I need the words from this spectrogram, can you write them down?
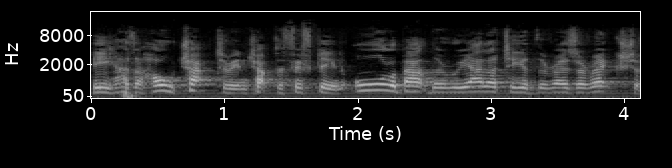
he has a whole chapter in chapter 15 all about the reality of the resurrection,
